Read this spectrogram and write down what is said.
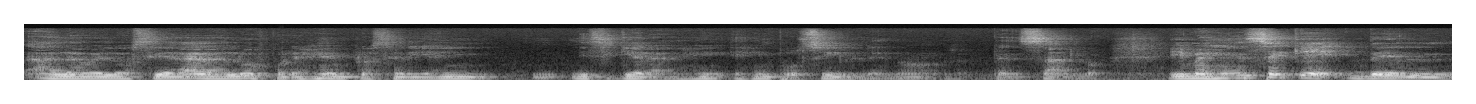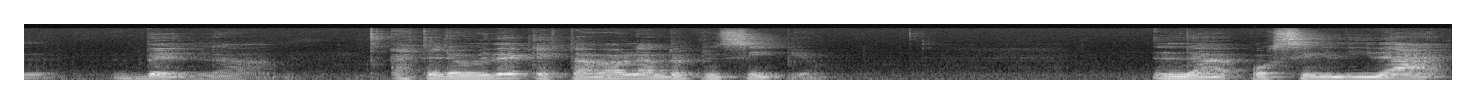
a la velocidad de la luz, por ejemplo, sería ni siquiera, es, imposible ¿no? pensarlo. Imagínense que del, del asteroide que estaba hablando al principio, la posibilidad,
